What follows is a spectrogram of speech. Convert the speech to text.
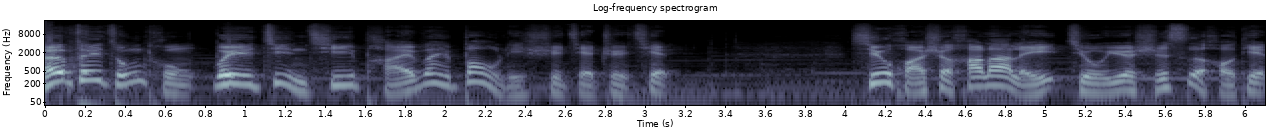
南非总统为近期排外暴力事件致歉。新华社哈拉雷九月十四号电。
